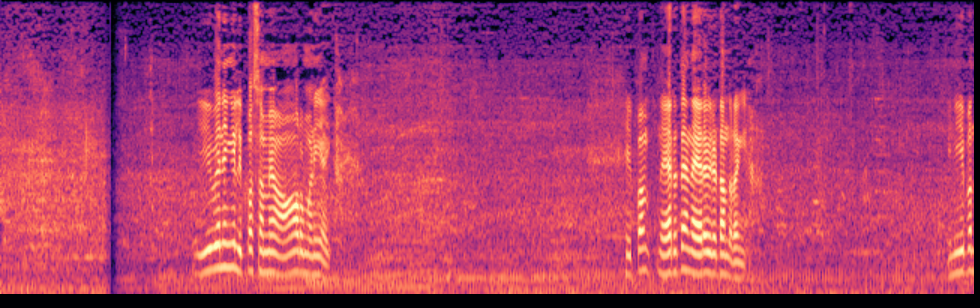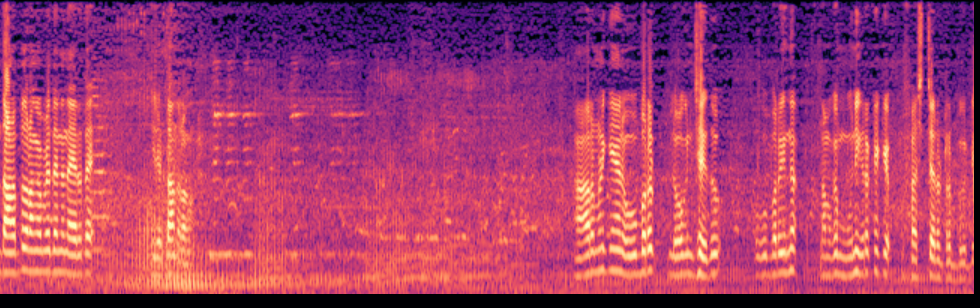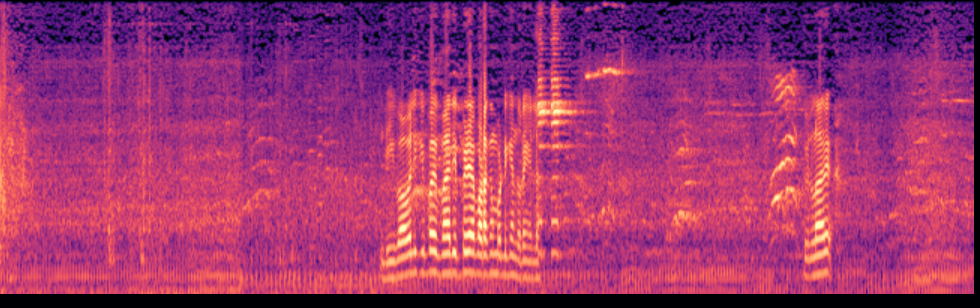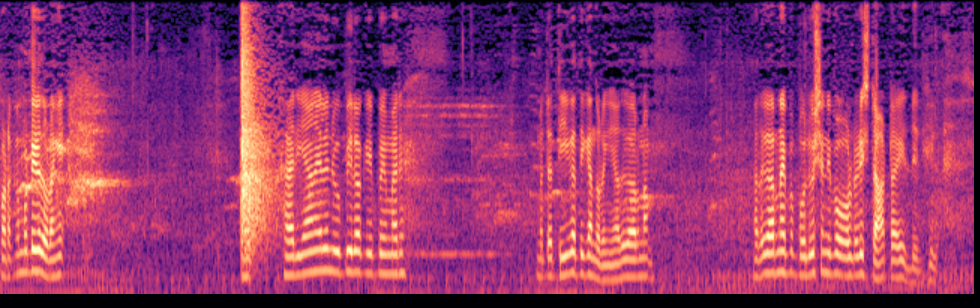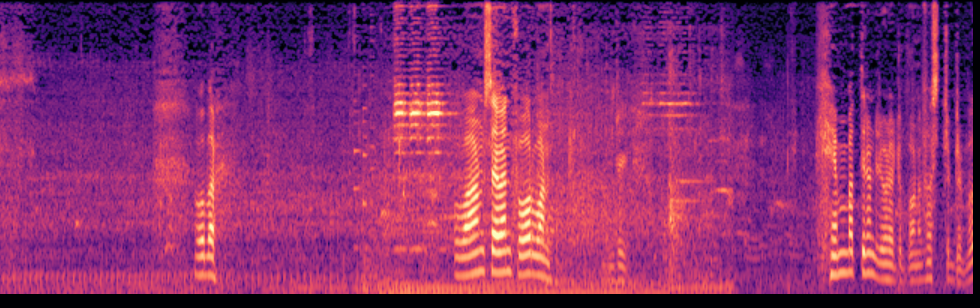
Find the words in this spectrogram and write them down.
ഈവനിങ്ങിൽ ഇപ്പം സമയം ആറ് മണിയായി. ഇപ്പം നേരത്തെ നേരെ വിരട്ടാൻ തുടങ്ങി. ഇനിയിപ്പം തണുപ്പ് തുടങ്ങുമ്പോഴത്തേന് നേരത്തെ ഇരുട്ടാൻ തുടങ്ങും. ആറു മണിക്ക് ഞാൻ ഊബർ ലോഗിൻ ചെയ്തു. ഊബറിൽ നിന്ന് നമുക്ക് മുനിയിറക്കയ്ക്ക് ഫസ്റ്റ് ഒരു ട്രിപ്പ് കിട്ടി. ദീപാവലിക്ക് ഇപ്പോൾ ഇമാര് ഇപ്പോഴേ പടക്കം പൊട്ടിക്കാൻ തുടങ്ങിയല്ലോ. പിള്ളേർ പടക്കം പൊട്ടിയിൽ തുടങ്ങി. ഹരിയാനയിലും യു പിയിലൊക്കെ ഇപ്പോൾ ഇമാർ മറ്റേ തീ കത്തിക്കാൻ തുടങ്ങി. അത് കാരണം അത് കാരണം ഇപ്പോൾ പൊല്യൂഷൻ ഇപ്പോൾ ഓൾറെഡി സ്റ്റാർട്ടായി ഡൽഹിയിൽ. Uber one seven four one. എൺപത്തിരണ്ട് രൂപയുടെ ട്രിപ്പാണ് ഫസ്റ്റ് ട്രിപ്പ്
